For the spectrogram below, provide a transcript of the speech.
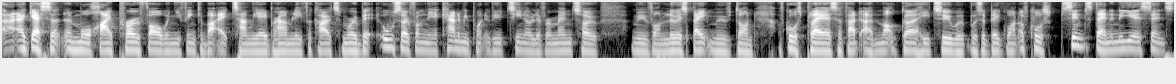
I guess a, a, more high profile when you think about it, Tammy Abraham, Lee for Tomori, but also from the academy point of view, Tino Livramento move on. Lewis Bate moved on. Of course, players have had uh, Marc Guéhi too was a big one. Of course, since then, in the years since,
